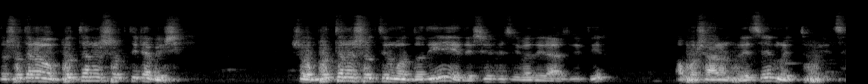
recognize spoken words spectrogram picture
তো সুতরাং অভ্যুত্থানের শক্তিটা বেশি। সে অভ্যুত্থানের শক্তির মধ্য দিয়ে এদেশে ফেসিবাদী রাজনীতির অপসারণ হয়েছে, মৃত্যু হয়েছে।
